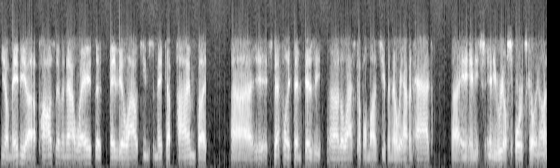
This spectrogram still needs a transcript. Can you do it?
you know maybe a, positive in that way that maybe allow teams to make up time, but uh, it's definitely been busy uh, the last couple months, even though we haven't had uh, any any real sports going on.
